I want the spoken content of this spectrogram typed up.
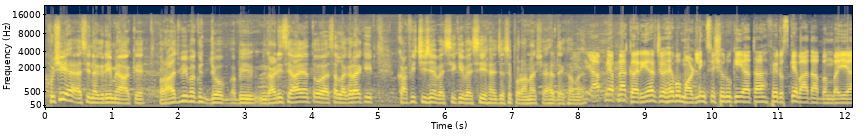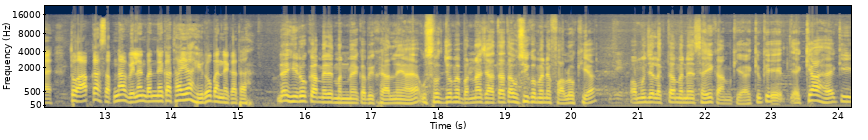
खुशी है ऐसी नगरी में आके। और आज भी मैं कुछ जो अभी गाड़ी से आए हैं तो ऐसा लग रहा है कि काफ़ी चीज़ें वैसी की वैसी हैं जैसे पुराना शहर देखा मैं। आपने अपना करियर जो है वो मॉडलिंग से शुरू किया था फिर उसके बाद आप बम्बई आए। तो आपका सपना विलन बनने का था या हीरो बनने का था? नहीं हीरो का मेरे मन में कभी ख्याल नहीं आया। उस वक्त जो मैं बनना चाहता था उसी को मैंने फॉलो किया। और मुझे लगता मैंने सही काम किया क्योंकि क्या है कि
